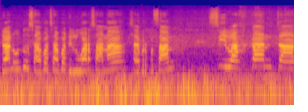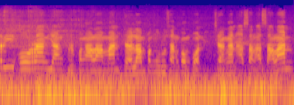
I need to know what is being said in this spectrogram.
Dan untuk sahabat-sahabat di luar sana saya berpesan silahkan cari orang yang berpengalaman dalam pengurusan kompon. Jangan asal-asalan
